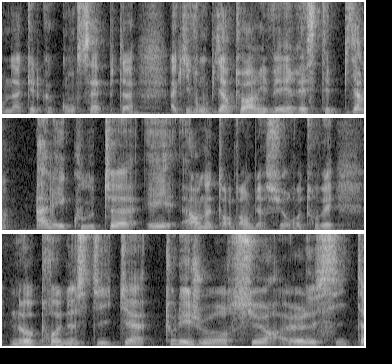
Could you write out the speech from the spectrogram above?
On a quelques concepts euh, qui vont bientôt arriver. Restez bien à l'écoute et en attendant bien sûr retrouvez nos pronostics tous les jours sur le site.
